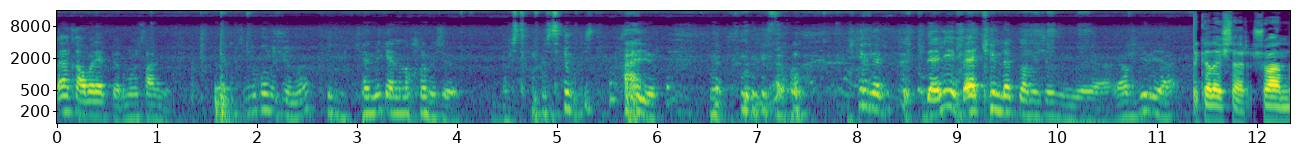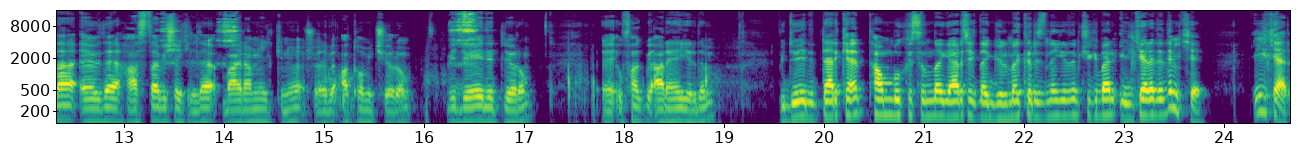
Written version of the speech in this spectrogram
Ben kabul etmiyorum bunu saymıyorum. Şimdi konuşuyorsun lan. Kendi kendime konuşuyorum. Baştan baştan baştan. Hayır. Deli ben kimle konuşuyorsun ya. Ya bir ya. Arkadaşlar şu anda evde hasta bir şekilde bayramın ilk günü şöyle bir atom içiyorum. Videoyu editliyorum. Ee, ufak bir araya girdim. Videoyu editlerken tam bu kısımda gerçekten gülme krizine girdim. Çünkü ben İlker'e dedim ki İlker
